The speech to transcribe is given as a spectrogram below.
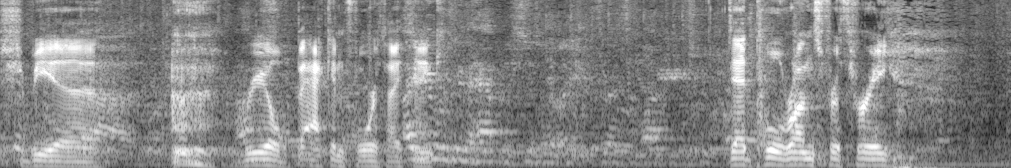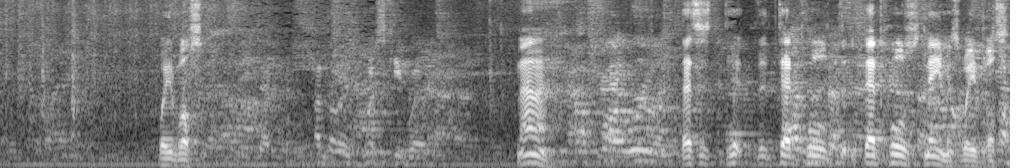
Should be a real back and forth, I think. Deadpool runs for three. Wade Wilson. No, no. That's his, Deadpool. Deadpool's name is Wade Wilson.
